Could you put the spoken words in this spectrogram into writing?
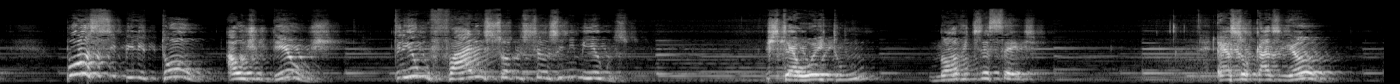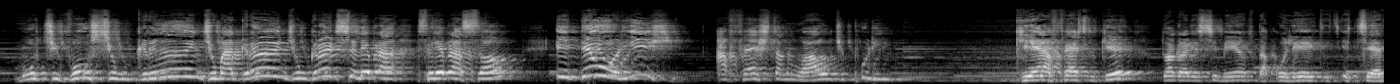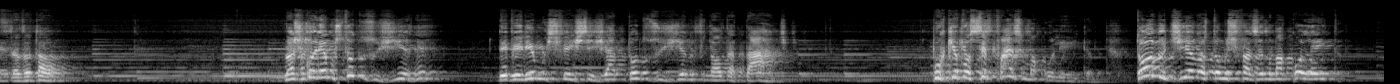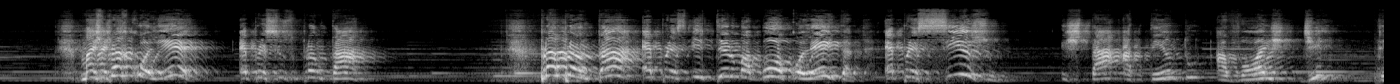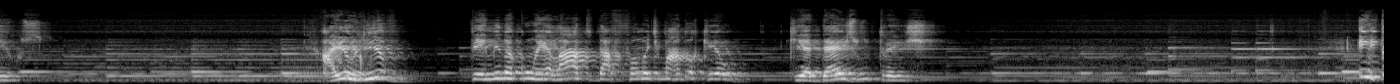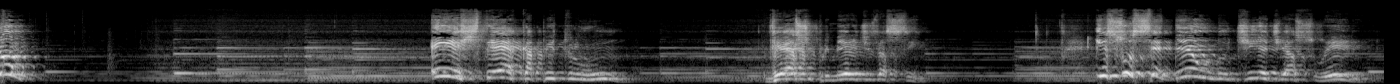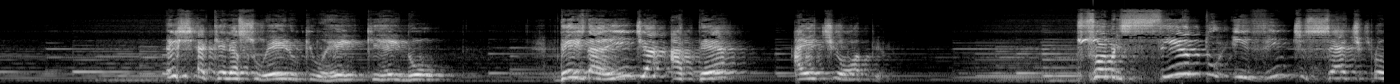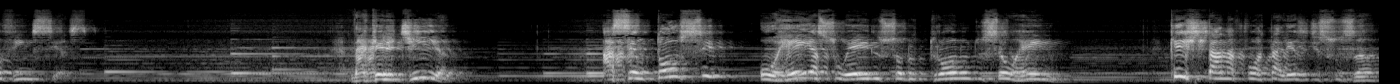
possibilitou aos judeus triunfarem sobre os seus inimigos. Isto é 8, 1, 9 16. Essa ocasião motivou-se um grande, uma grande, um grande celebra, celebração e deu origem à festa anual de Purim, que era a festa do quê? Do agradecimento, da colheita, etc. Tal, tal. Nós colhemos todos os dias, né? Deveríamos festejar todos os dias no final da tarde. Porque você faz uma colheita. Todo dia nós estamos fazendo uma colheita. Mas para colher é preciso plantar. Para plantar é pre... e ter uma boa colheita é preciso estar atento à voz de Deus. Aí o livro termina com um relato da fama de Mardoqueu, que é 10, 1, 3. Então, em Esther capítulo 1, verso 1 diz assim: E sucedeu no dia de Assuero, este é aquele Assuero que o rei que reinou desde a Índia até a Etiópia, sobre 127 províncias. Naquele dia, assentou-se o rei Assuero sobre o trono do seu reino, que está na fortaleza de Suzã.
